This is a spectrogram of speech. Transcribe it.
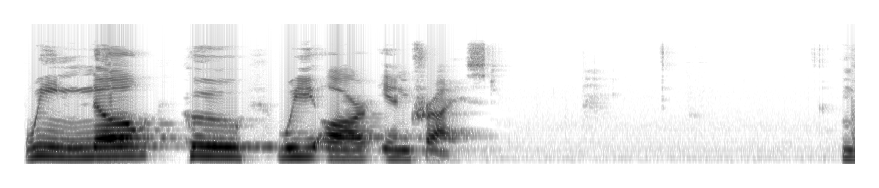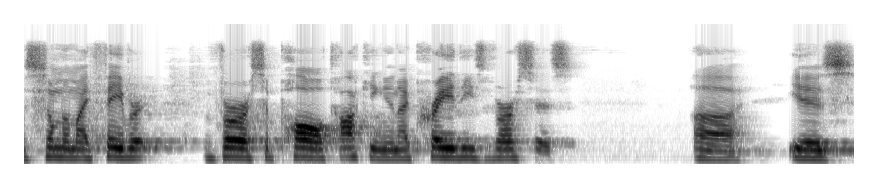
We know who we are in Christ. Some of my favorite verse of Paul talking, and I pray these verses, uh, is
